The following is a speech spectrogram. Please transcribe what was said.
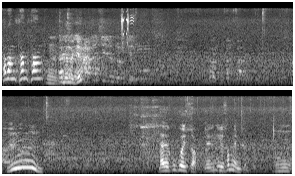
파방 팡팡 이런 거지? 음. 나 이거 굽고 있어. 이거, 이거 선배님 좀. 음.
